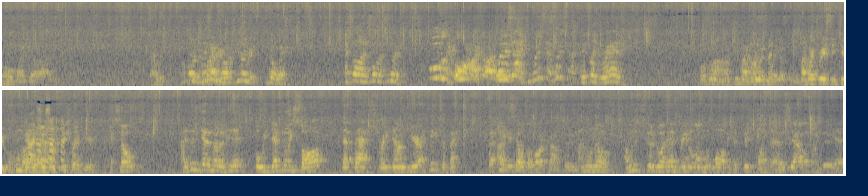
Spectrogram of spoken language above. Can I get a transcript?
Oh my god. That was. Oh, he's under. He's under. No way. I saw it. I saw it. I swear. Oh, oh my god. What is that? What is that? What is that? It's like red. Oh, hold on, hold on. My, My heart's heart's messed up. racing. My heart's racing too. Oh my Guys, there's some fish right here. So, I didn't get another hit, but we definitely saw that bass straight down here. I think it's a bass. I I can't think tell. that was a largemouth, dude. I don't know. I'm just gonna go ahead and bring it along the wall because fish love that. The shallow one, dude. Yeah.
